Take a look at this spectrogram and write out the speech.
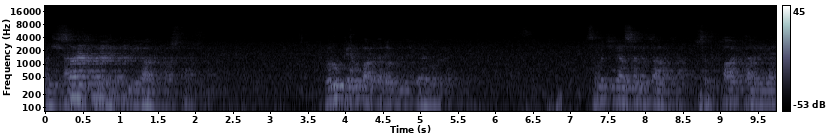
ਸ਼ਰਨ ਮੇਰਾ ਗੁਰੂ ਕਿਰਪਾ ਕਰੇ ਗੁਰੂ ਕਰੇ ਸਮਝੀਆਂ ਸੰਗਤਾਂ ਸਤਿਕਾਰ ਕਰ ਰਹੀਆਂ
